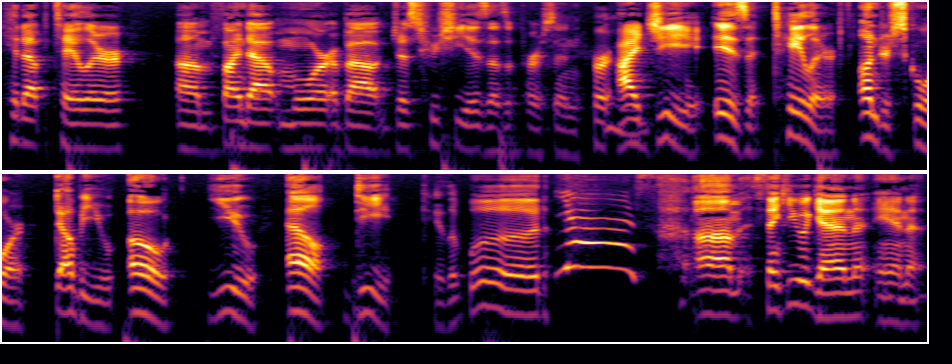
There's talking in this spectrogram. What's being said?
hit up Taylor, um, find out more about just who she is as a person, her Mm-hmm. IG is Taylor underscore W O U L D. Taylor Wood. Yes. Um, thank you again, and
